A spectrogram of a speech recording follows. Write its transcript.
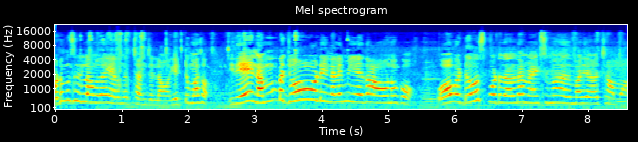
உடம்பு சரியில்லாம தான் இறந்துருச்சான் செல்லம். எட்டு மாசம். இதே நம்ம ஜோடி நிலைமையே தான் அவனுக்கும் ஓவர் டோஸ் போட்டதால தான் மேக்ஸிமம் அது மாதிரி ஆச்சாமா.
